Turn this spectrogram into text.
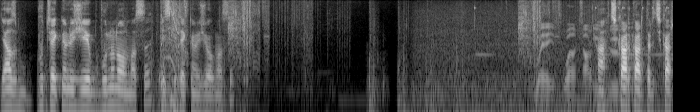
Yalnız bu teknolojiye bunun olması, eski teknoloji olması. Ha çıkar kartları çıkar.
